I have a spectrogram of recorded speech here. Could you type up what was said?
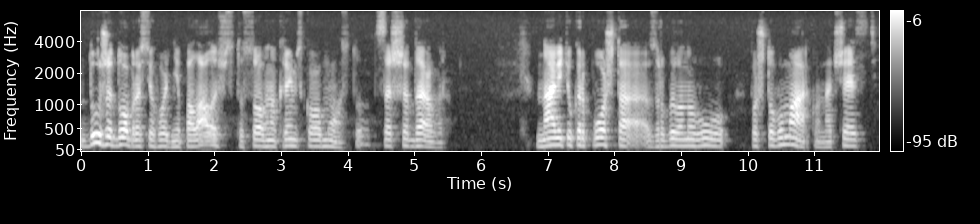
Дуже добре сьогодні палало стосовно Кримського мосту. Це шедевр. Навіть Укрпошта зробила нову поштову марку на честь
